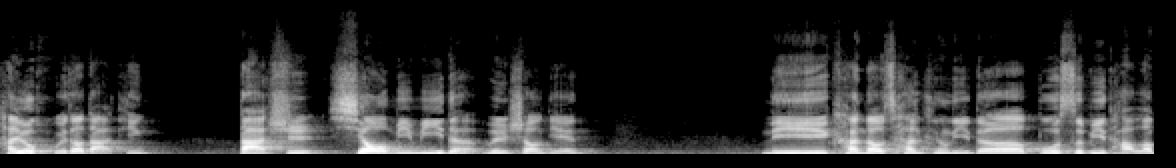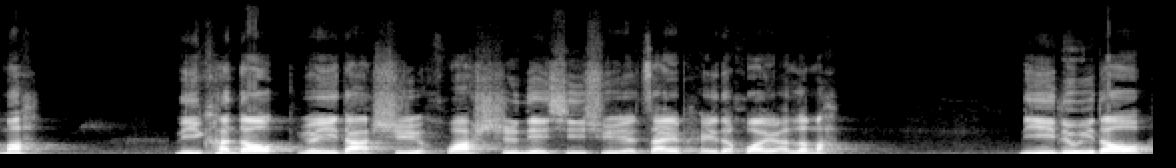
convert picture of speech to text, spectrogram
他又回到大厅，大师笑眯眯地问少年：“你看到餐厅里的波斯地毯了吗？你看到园艺大师花十年心血栽培的花园了吗？你留意到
